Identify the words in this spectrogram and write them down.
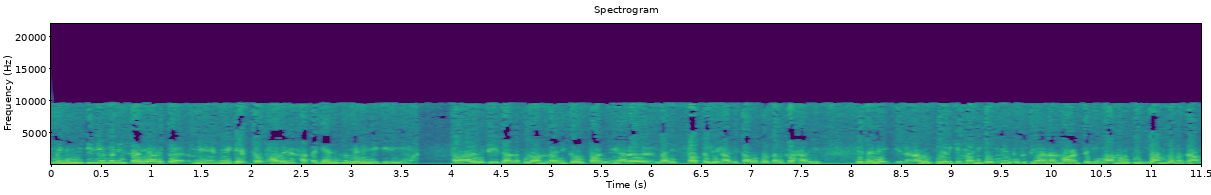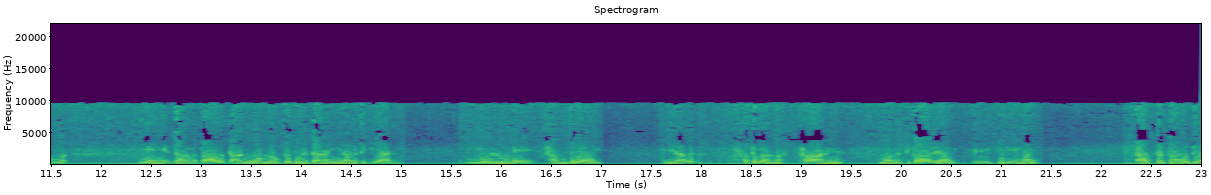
මෙනෙහි කිරීම නිසා යාරක මේ මේකේ ප්‍රභාවය හටගන්න මෙනෙහි කිරීමයි. සමහර විට හිතන්න පුළුවන් මණික උපන්නේ අර මණික් පතලේ හරි තව කොතනක හරි එතනේ කියලා. නමුත් මේක මණික මේ බුදු පියාණන් වහන්සේගේ මනෝපුබ්බංගම ධම්ම මේ ධර්මතාවට අනුව ඔන්න උපදින තැන ඊළඟට කියන්නේ. මුල්ුනේ ඡන්දයයි ඊළඟට හටගන්න ස්ථානය මානසිකාරයයි මෙහි කිරීමයි සත්‍ය සමුදය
